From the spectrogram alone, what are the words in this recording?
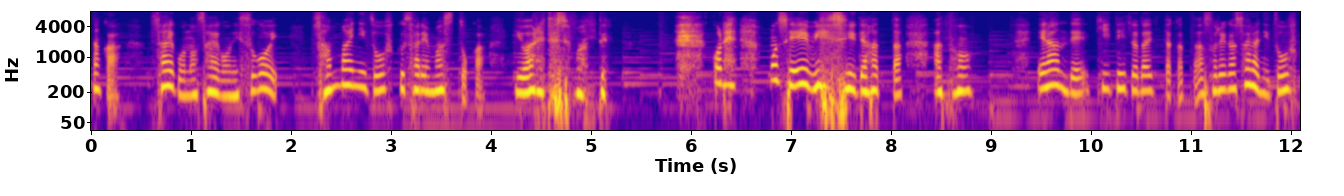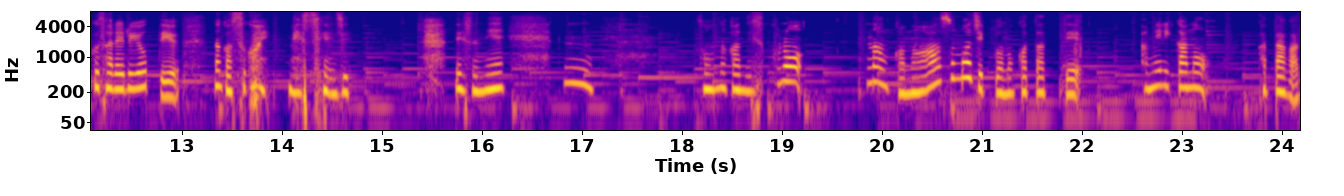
なんか、最後の最後にすごい3倍に増幅されますとか言われてしまって これ、もし ABC であった、あの、選んで聞いていただいてた方、それがさらに増幅されるよっていう、なんかすごいメッセージですね。うん。そんな感じです。このなんかな、アースマジックの方って、アメリカの方が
